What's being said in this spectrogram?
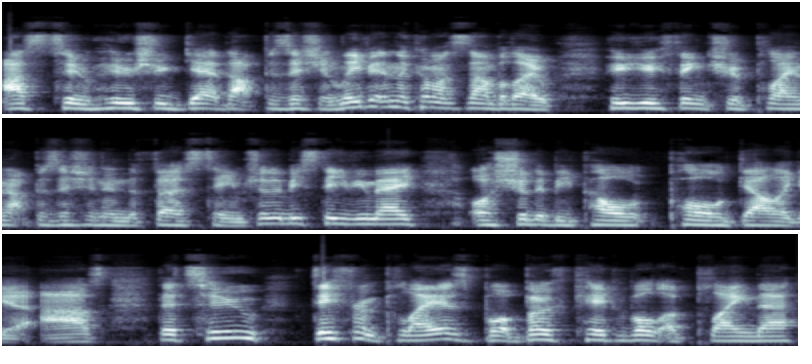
as to who should get that position. Leave it in the comments down below who you think should play in that position in the first team. Should it be Stevie May or should it be Paul, Paul Gallagher? As they're two different players, but both capable of playing there,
